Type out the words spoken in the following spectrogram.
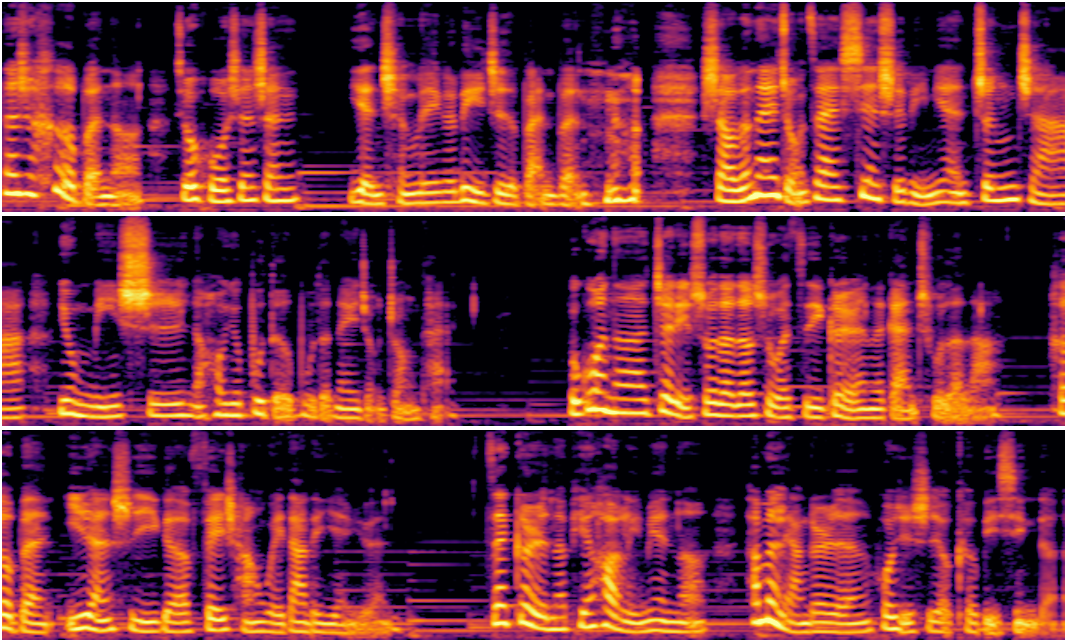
但是赫本呢，就活生生演成了一个励志的版本，少了那种在现实里面挣扎又迷失，然后又不得不的那种状态。不过呢，这里说的都是我自己个人的感触了啦。赫本依然是一个非常伟大的演员，在个人的偏好里面呢，他们两个人或许是有可比性的，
